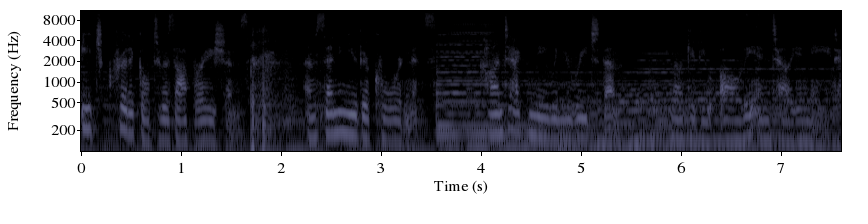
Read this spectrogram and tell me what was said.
each critical to his operations. I'm sending you their coordinates. Contact me when you reach them, and I'll give you all the intel you need.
